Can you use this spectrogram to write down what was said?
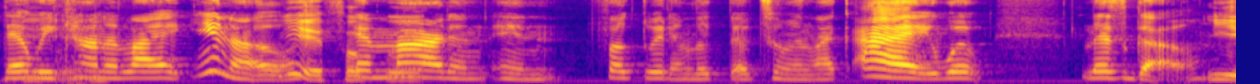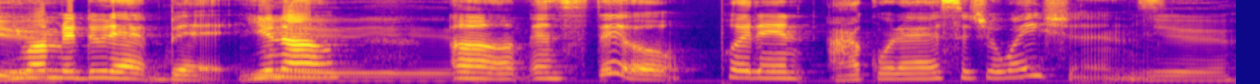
that we kind of like, you know, Yeah, admired and, and fucked with and looked up to and like, hey, well, let's go. You want me to do that bet, you Yeah, know? yeah, Um, and still put in awkward ass situations. Yeah,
